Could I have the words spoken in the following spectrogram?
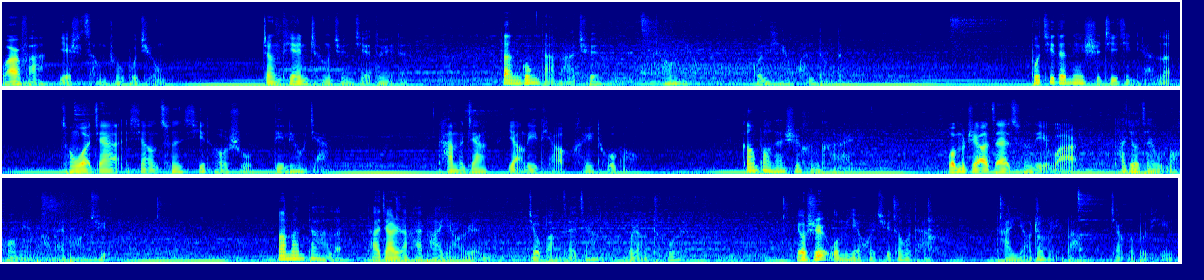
玩法也是层出不穷，整天成群结队的，弹弓、打麻雀、掏鸟、滚铁环等等。不记得那是几几年了，从我家向村西头数第六家。他们家养了一条黑土狗，刚抱来时很可爱的。我们只要在村里玩，它就在我们后面跑来跑去。慢慢大了，他家人害怕咬人，就绑在家里不让出来。有时我们也会去逗它，它摇着尾巴叫个不停。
